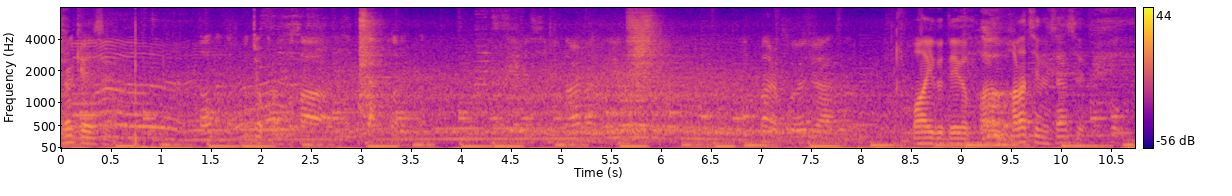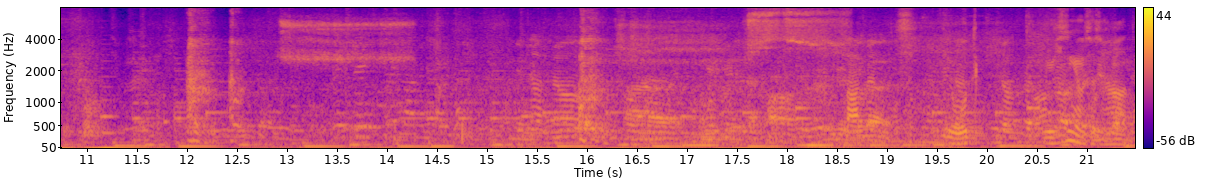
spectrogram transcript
이렇게 해주세요. 떠는 것도 이쪽보다 작거든요. 열심히 떨면 되고 이빨을 보여줘야 돼. 와 이거 내가 바로 받아치는 센스. 왜냐면 라면 이거 어떻게 이거 희승이 형 진짜 잘하는데.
